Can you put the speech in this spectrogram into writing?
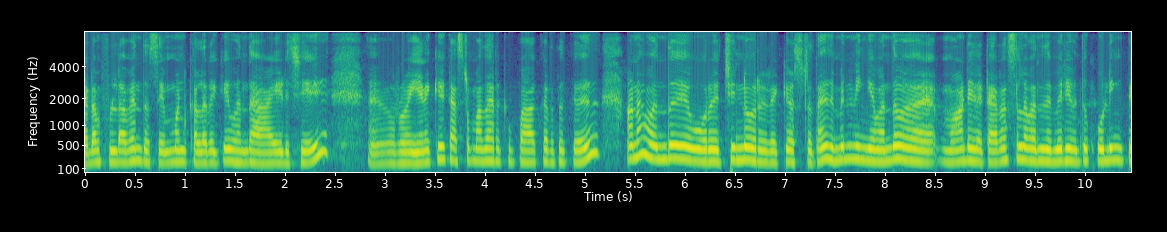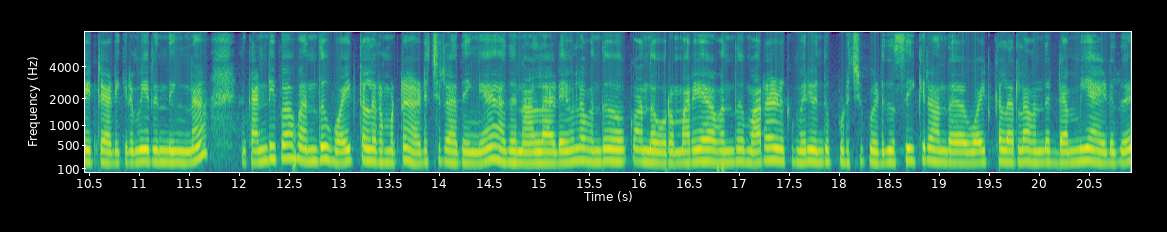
இடம் ஃபுல்லாகவே அந்த செம்மண் கலருக்கே வந்து ஆயிடுச்சு. எனக்கே கஷ்டமாக தான் இருக்குது பார்க்குறதுக்கு ஆனால் வந்து ஒரு சின்ன ஒரு ரெக்வஸ்ட்டு தான். இதுமாரி நீங்கள் வந்து மாடியில் டெரஸில் வந்து இதுமாரி வந்து கூலிங் போயிட்டு அடிக்கிற மாரி இருந்தீங்கன்னா கண்டிப்பாக வந்து ஒயிட் கலரை மட்டும் அடிச்சிடாதீங்க. அது நல்ல அடைவில் வந்து அந்த ஒரு மாதிரியாக வந்து மர அழுக்கு மாரி வந்து பிடிச்சி போயிடுது. சீக்கிரம் அந்த ஒயிட் கலர்லாம் வந்து டம்மி ஆகிடுது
